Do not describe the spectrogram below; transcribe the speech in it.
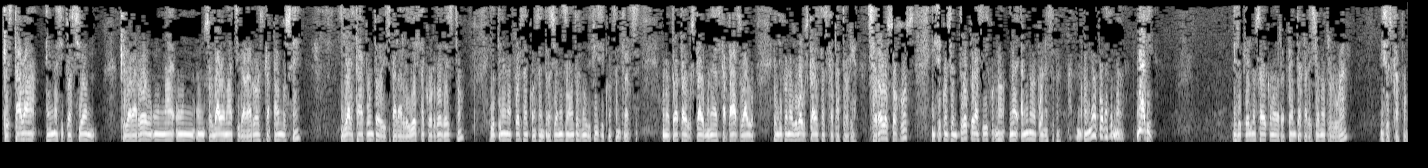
que estaba en una situación que lo agarró un, un, soldado nazi, lo agarró escapándose y ya estaba a punto de dispararle. Y él se acordó de esto y él tiene una fuerza de concentración. En ese momento es muy difícil concentrarse. Uno trata de buscar manera de escaparse o algo. Él dijo, no, yo voy a buscar esta escapatoria. Cerró los ojos y se concentró, pero así dijo, no, a mí no me pueden hacer nada. A mí no me pueden hacer nada. Nadie. Dice que él no sabe cómo de repente apareció en otro lugar y se escapó.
